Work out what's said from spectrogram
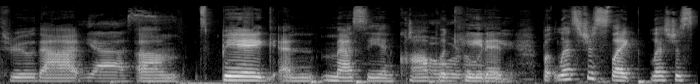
through that. Yes. Um it's big and messy and complicated. Totally. But let's just like let's just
